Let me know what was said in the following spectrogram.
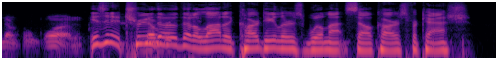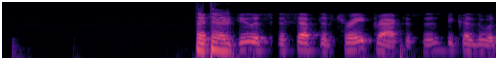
number one. Isn't it true number though that a lot of car dealers will not sell cars for cash? That if they do, it's deceptive trade practices because it was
